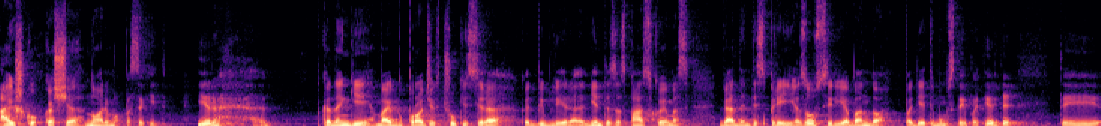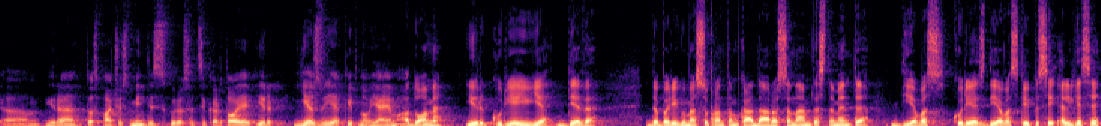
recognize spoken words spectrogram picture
aišku, kas čia norima pasakyti. Ir kadangi Bible Project šūkis yra, kad Biblija yra vientisas pasakojimas vedantis prie Jėzaus ir jie bando padėti mums tai patirti, tai um, yra tos pačios mintis, kurios atsikartoja ir Jėzuje kaip naujajam Adome ir kuriejuje Dieve. Dabar jeigu mes suprantam, ką daro Senajame testamente Dievas, kuriejas Dievas, kaip jisai elgesi,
